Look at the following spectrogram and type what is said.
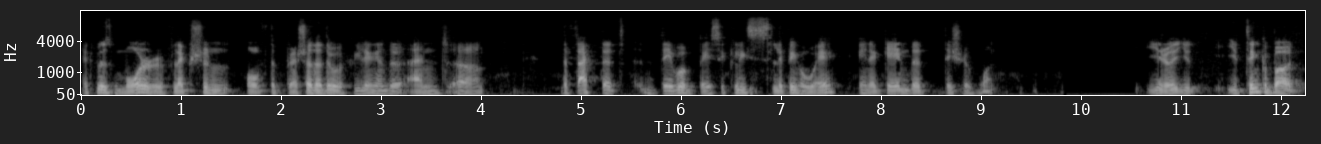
it was more a reflection of the pressure that they were feeling and the and uh, the fact that they were basically slipping away in a game that they should have won. You know, you you think about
